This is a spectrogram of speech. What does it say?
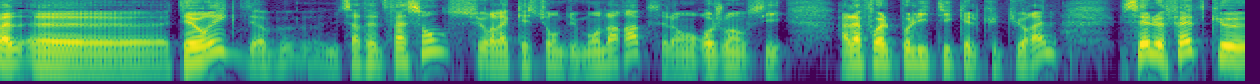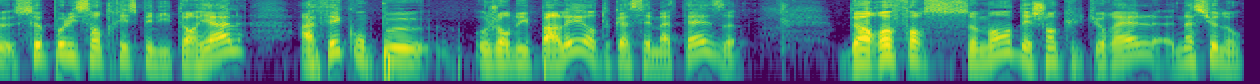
euh, théorique, d'une certaine façon, sur la question du monde arabe, c'est là où on rejoint aussi à la fois le politique et le culturel, c'est le fait que ce polycentrisme éditorial a fait qu'on peut aujourd'hui parler, en tout cas c'est ma thèse, d'un renforcement des champs culturels nationaux.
